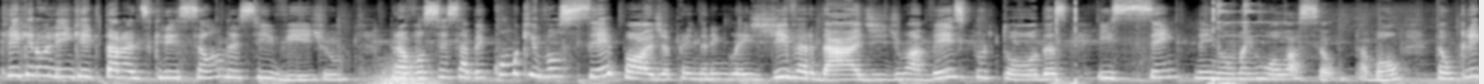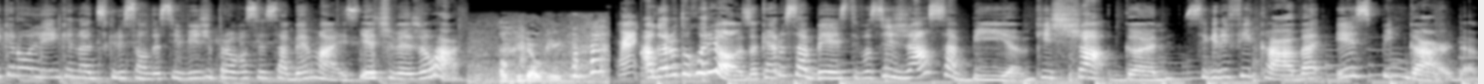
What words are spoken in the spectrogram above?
clique no link que está na descrição desse vídeo para você saber como que você pode aprender inglês de verdade, de uma vez por todas e sem nenhuma enrolação, tá bom? Então clique no link na descrição desse vídeo para você saber mais. E eu te vejo lá. Okidoki. Agora eu tô curiosa, quero saber se você já sabia que shotgun significava espingarda.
